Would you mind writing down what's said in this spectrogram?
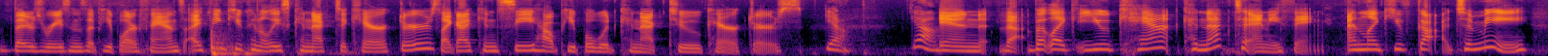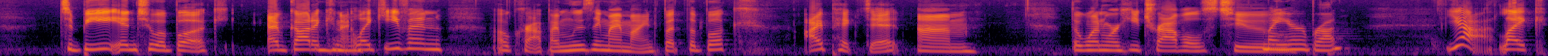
there's reasons that people are fans i think you can at least connect to characters like i can see how people would connect to characters yeah. Yeah. in that but like you can't connect to anything and like you've got to me to be into a book i've got to connect like even oh crap i'm losing my mind but the book i picked it um the one where he travels to My year abroad. yeah like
